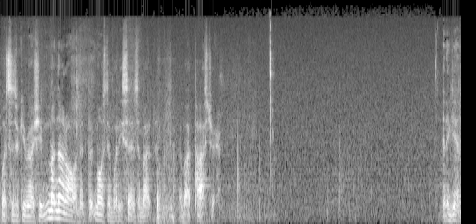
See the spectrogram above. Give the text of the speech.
what Suzuki Roshi, not all of it, but most of what he says about, about posture. And again,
